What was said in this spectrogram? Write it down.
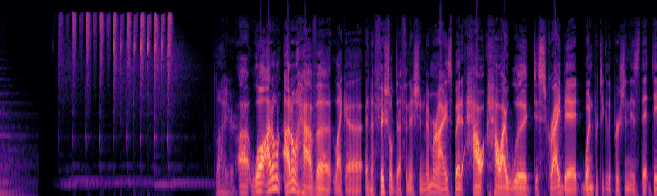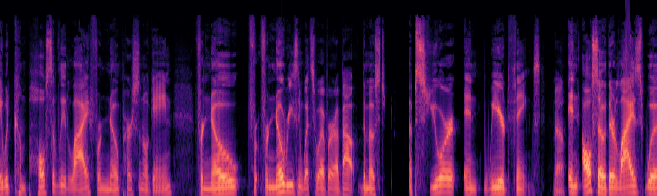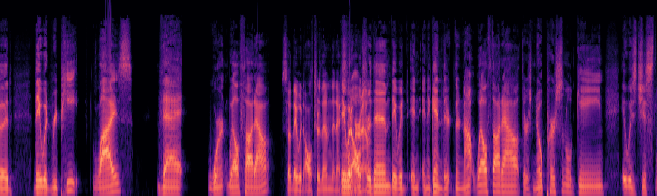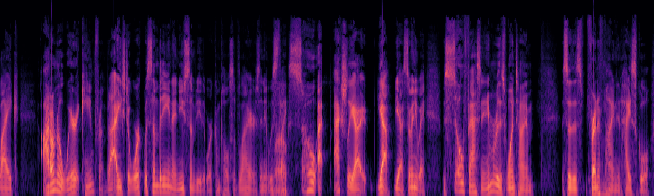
Liar. Uh, well, I don't. I don't have a like a an official definition memorized, but how how I would describe it. One particular person is that they would compulsively lie for no personal gain, for no for for no reason whatsoever about the most obscure and weird things. No. and also their lies would they would repeat lies that weren't well thought out So they would alter them the next they would alter around? them. They would and, and again they're, they're not well thought out. There's no personal gain. It was just like i don't know where it came from but i used to work with somebody and i knew somebody that were compulsive liars. And it was Wow. like so I, actually i yeah yeah. So anyway it was so fascinating. I remember this one time so this friend of mine in high school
